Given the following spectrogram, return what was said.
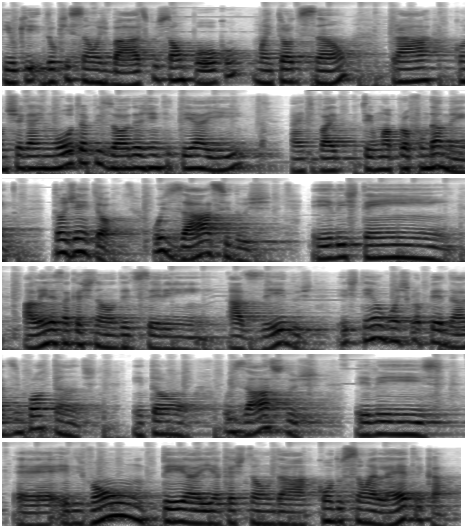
E o que, do que são os básicos, só um pouco, uma introdução, para quando chegar em um outro episódio a gente ter aí, a gente vai ter um aprofundamento. Então, gente, ó, os ácidos, eles têm, além dessa questão de serem azedos, eles têm algumas propriedades importantes. Então, os ácidos, eles, é, eles vão ter aí a questão da condução elétrica,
